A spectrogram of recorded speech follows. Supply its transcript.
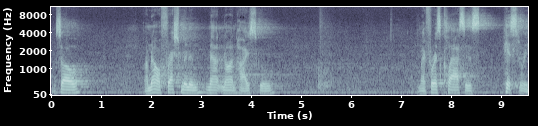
And so I'm now a freshman in Matignon High School. My first class is history,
